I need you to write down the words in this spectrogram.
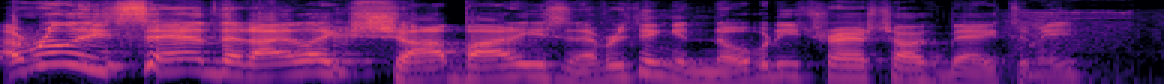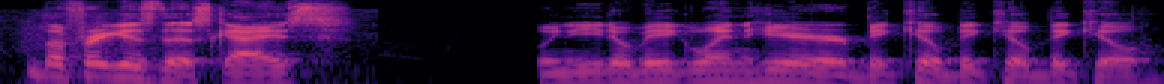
I'm really sad that I like shot bodies and everything and nobody trash talk back to me. What the frig is this, guys? We need a big win here. Big kill, big kill, big kill.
